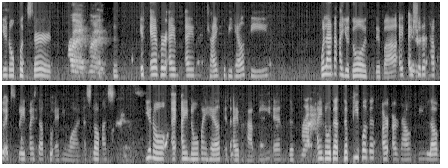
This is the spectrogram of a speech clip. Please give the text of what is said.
you know, concern. Right. Right. If ever I'm I'm trying to be healthy, wala na kayo doon, 'di ba? I, I shouldn't have to explain myself to anyone as long as you know, I, I know my health and I'm happy and Right. I know that the people that are around me love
